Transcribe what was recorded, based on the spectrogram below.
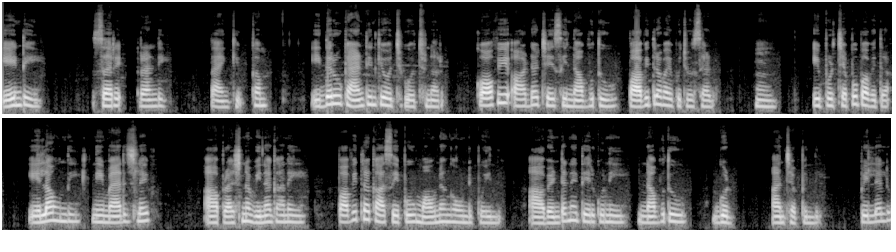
ఏంటి? సరే రండి. Thank you. కమ్. ఇద్దరూ క్యాంటీన్కి వచ్చి కూర్చున్నారు. కాఫీ ఆర్డర్ చేసి నవ్వుతూ పవిత్ర వైపు చూశాడు. ఇప్పుడు చెప్పు పవిత్ర ఎలా ఉంది నీ మ్యారేజ్ లైఫ్? ఆ ప్రశ్న వినగానే పవిత్ర కాసేపు మౌనంగా ఉండిపోయింది. ఆ వెంటనే తేరుకుని నవ్వుతూ గుడ్ అని చెప్పింది. పిల్లలు?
